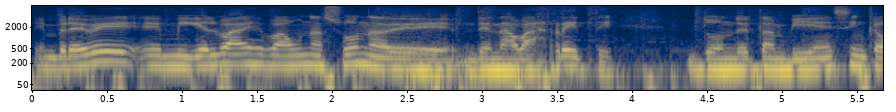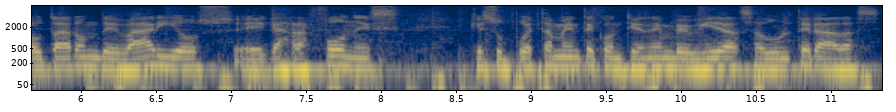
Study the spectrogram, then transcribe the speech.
En breve, eh, Miguel Báez va a una zona de, de Navarrete, donde también se incautaron de varios eh, garrafones que supuestamente contienen bebidas adulteradas.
